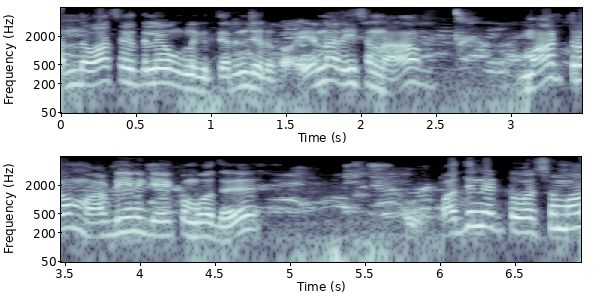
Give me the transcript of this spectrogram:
அந்த வாசகத்திலே உங்களுக்கு தெரிஞ்சிருக்கும். என்ன ரீசன்னா மாற்றம் அப்படின்னு கேட்கும்போது பதினெட்டு வருஷமா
